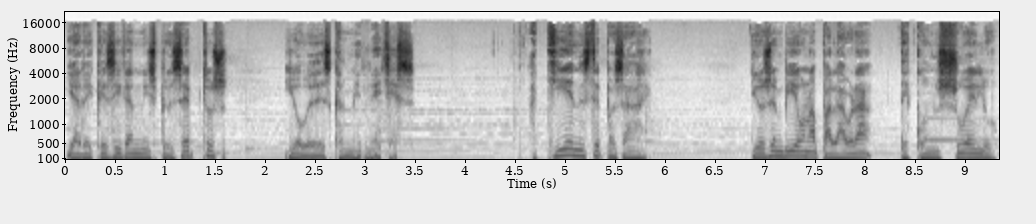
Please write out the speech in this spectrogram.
y haré que sigan mis preceptos y obedezcan mis leyes. Aquí en este pasaje, Dios envía una palabra de consuelo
